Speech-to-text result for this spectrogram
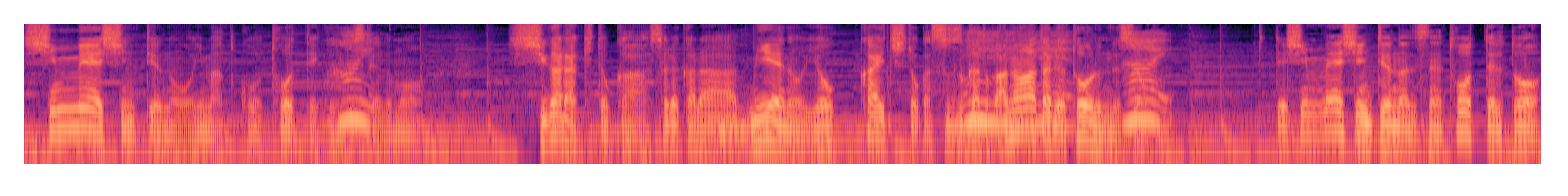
新名神っていうのを今こう通っていくんですけれども、信楽とかそれから三重の四日市とか鈴鹿とか、あの辺りを通るんですよ、はい。で新名神っていうのはですね通ってると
